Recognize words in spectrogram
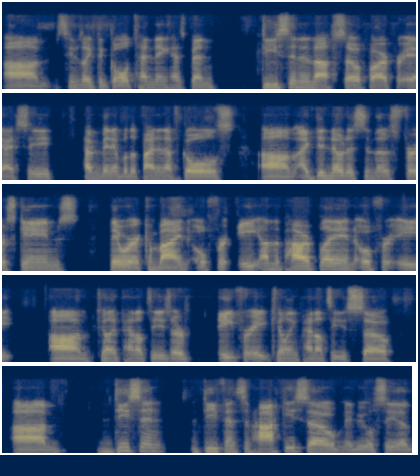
um, seems like the goaltending has been decent enough so far for AIC. Haven't been able to find enough goals. Um, I did notice in those first games they were a combined 0 for 8 on the power play and 0 for 8 um, killing penalties or 8 for 8 killing penalties. So um, decent defensive hockey. So maybe we'll see a,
